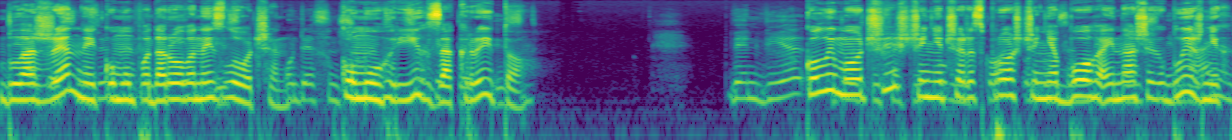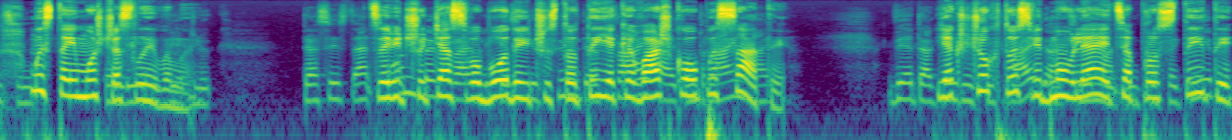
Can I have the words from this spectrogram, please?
блаженний, кому подарований злочин, кому гріх закрито. Коли ми очищені через прощення Бога і наших ближніх, ми стаємо щасливими. Це відчуття свободи і чистоти, яке важко описати. Якщо хтось відмовляється простити,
